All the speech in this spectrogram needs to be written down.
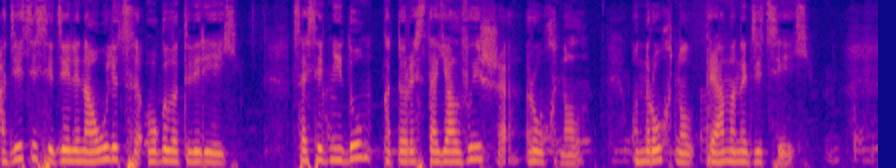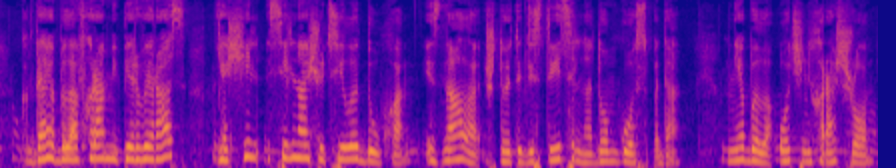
а дети сидели на улице около дверей. Соседний дом, который стоял выше, рухнул. Он рухнул прямо на детей. Когда я была в храме первый раз, я сильно ощутила Духа и знала, что это действительно Дом Господа. Мне было очень хорошо.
